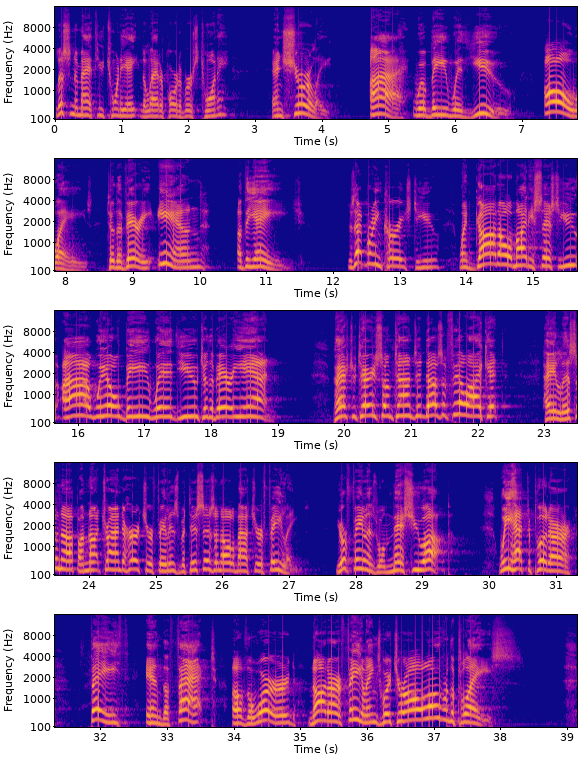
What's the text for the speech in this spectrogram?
Listen to Matthew 28 in the latter part of verse 20. And surely I will be with you always to the very end of the age. Does that bring courage to you? When God Almighty says to you, I will be with you to the very end. Pastor Terry, sometimes it doesn't feel like it. Hey, listen up. I'm not trying to hurt your feelings, but this isn't all about your feelings. Your feelings will mess you up. We have to put our faith in the fact of the Word, not our feelings, which are all over the place.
